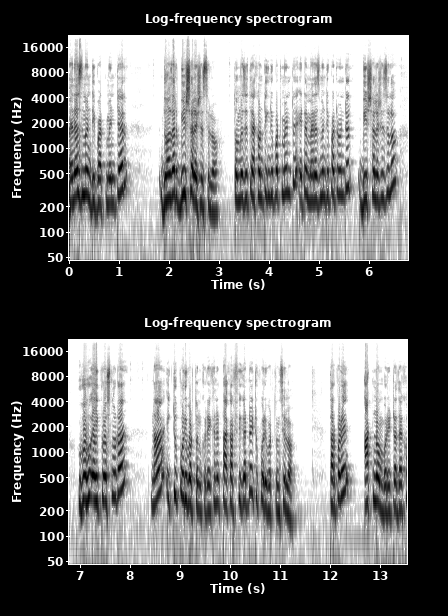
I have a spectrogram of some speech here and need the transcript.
ম্যানেজমেন্ট ডিপার্টমেন্টের দু হাজার বিশ সালে এসেছিল। তোমরা যেহেতু অ্যাকাউন্টিং ডিপার্টমেন্টে এটা ম্যানেজমেন্ট ডিপার্টমেন্টের বিশ সালে এসেছিল। হুবহু এই প্রশ্নটা না, একটু পরিবর্তন করে। এখানে টাকার ফিগারটা একটু পরিবর্তন ছিল। তারপরে আট নম্বর, এটা দেখো,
